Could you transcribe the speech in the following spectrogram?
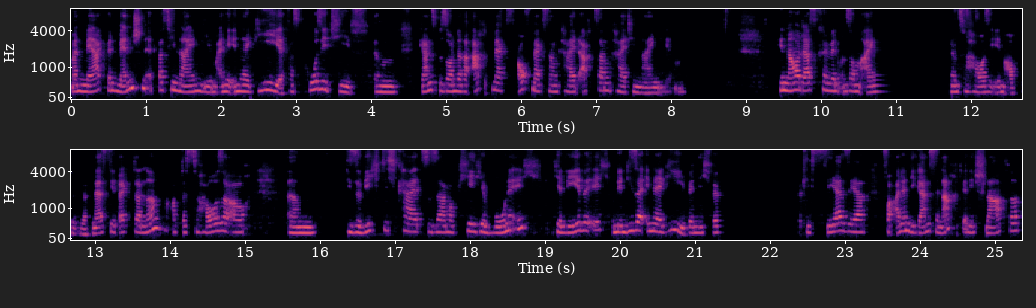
Man merkt, wenn Menschen etwas hineingeben, eine Energie, etwas positiv, ähm, ganz besondere Aufmerksamkeit, Achtsamkeit hineingeben. Genau das können wir in unserem eigenen zu Hause eben auch bewirken. Da ist direkt dann ne, auf das Zuhause auch ähm, diese Wichtigkeit zu sagen, okay, hier wohne ich, hier lebe ich und in dieser Energie bin ich wirklich sehr, sehr, vor allem die ganze Nacht, wenn ich schlafe,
